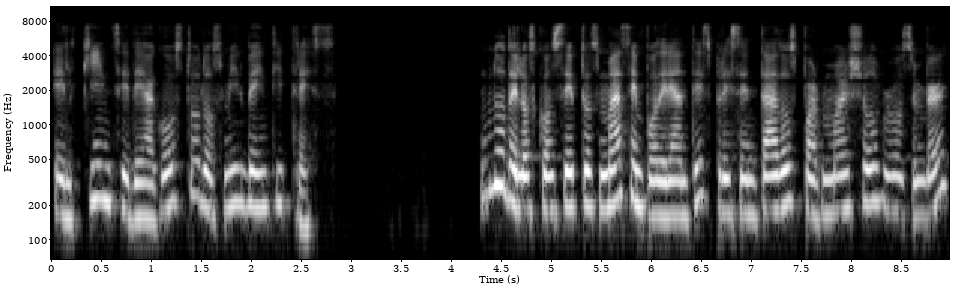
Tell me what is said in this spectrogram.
el 15 de agosto 2023. Uno de los conceptos más empoderantes presentados por Marshall Rosenberg,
